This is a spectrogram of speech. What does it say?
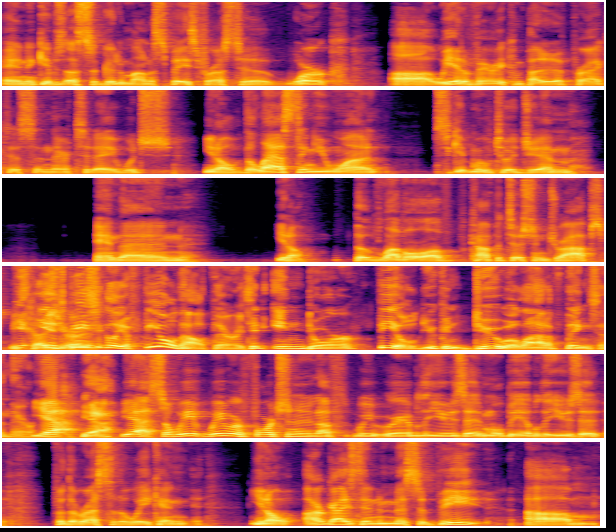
and it gives us a good amount of space for us to work uh, we had a very competitive practice in there today, which, you know, the last thing you want is to get moved to a gym and then, you know, the level of competition drops because it's basically a field out there. It's an indoor field. You can do a lot of things in there. Yeah. Yeah. Yeah. So we, we were fortunate enough, we were able to use it and we'll be able to use it for the rest of the weekend. You know, our guys didn't miss a beat. Um,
